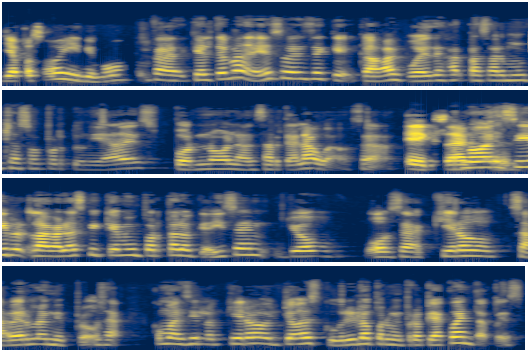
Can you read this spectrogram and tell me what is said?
ya pasó y digo. O sea, que el tema de eso es de que cabal puedes dejar pasar muchas oportunidades por no lanzarte al agua, o sea, Exacto. no decir, la verdad es que qué me importa lo que dicen, yo, o sea, quiero saberlo en mi pro, o sea, ¿cómo decirlo? Quiero yo descubrirlo por mi propia cuenta, pues.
